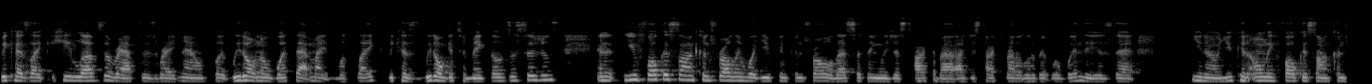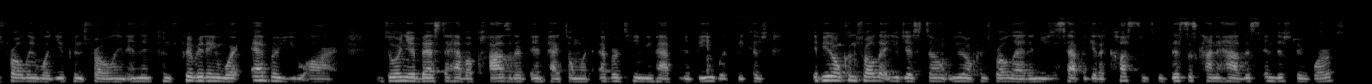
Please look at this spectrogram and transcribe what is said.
Because like he loves the Raptors right now but we don't know what that might look like because we don't get to make those decisions. And you focus on controlling what you can control. That's the thing we just talked about. I just talked about a little bit with Wendy is that you know you can only focus on controlling what you're controlling and then contributing wherever you are doing your best to have a positive impact on whatever team you happen to be with because if you don't control that you just don't you don't control that and you just have to get accustomed to this is kind of how this industry works.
